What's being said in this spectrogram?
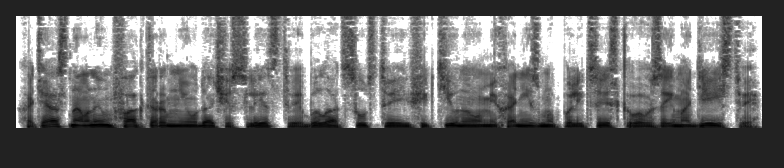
Хотя основным фактором неудачи следствия было отсутствие эффективного механизма полицейского взаимодействия,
